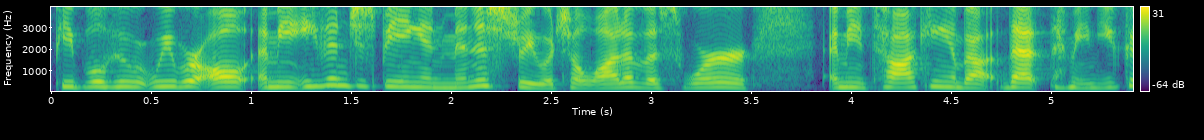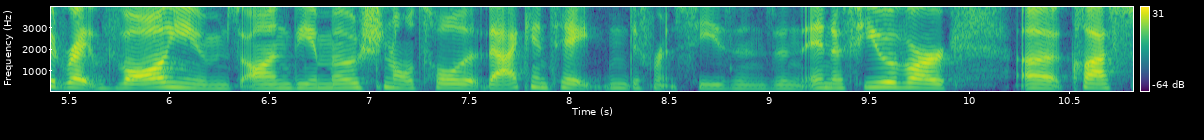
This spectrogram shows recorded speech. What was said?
people who we were all I mean even just being in ministry which a lot of us were I mean talking about that I mean you could write volumes on the emotional toll that that can take in different seasons and, and a few of our uh, class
